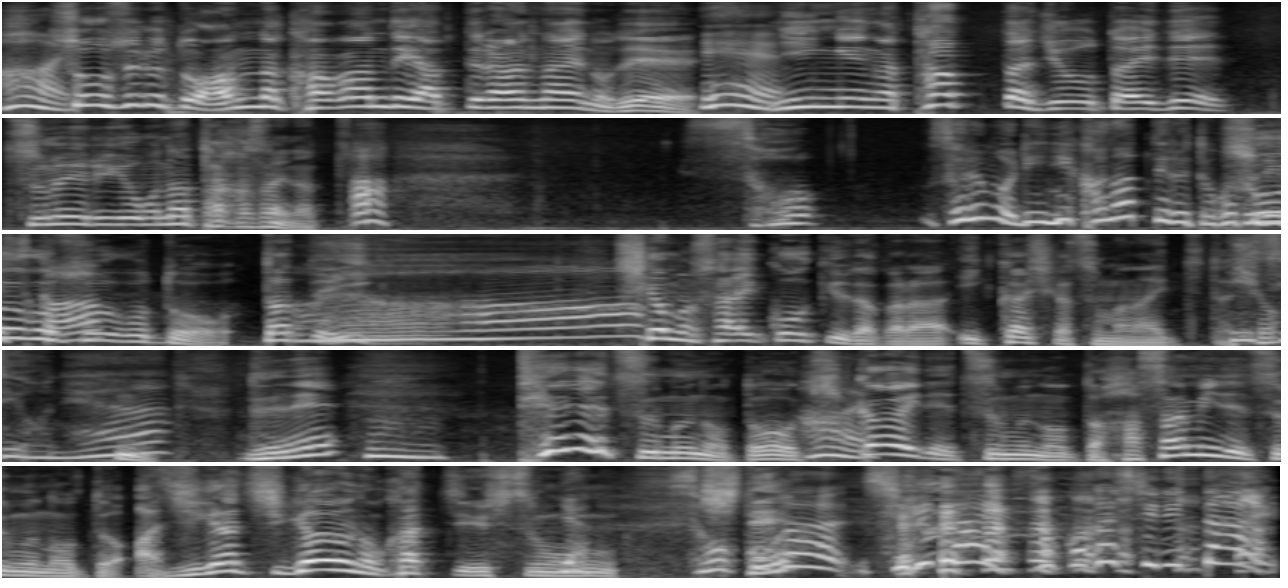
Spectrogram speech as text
はい、そうするとあんなかがんでやってられないので、ええ、人間が立った状態で積めるような高さになってる。あそうそれも理にかなってるってことですか？そういうことだってしかも最高級だから1回しか積まないって言ったでしょ？ですよね、うん、でね、うん手で摘むのと機械で摘むのとハサミで摘むのと味が違うのかっていう質問して。そこが知りたい。そこが知りたい。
